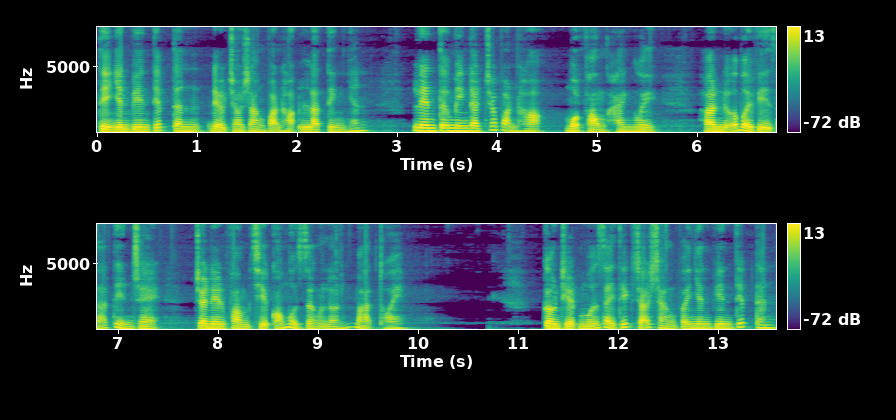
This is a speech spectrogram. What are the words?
thì nhân viên tiếp tân đều cho rằng bọn họ là tình nhân, liền tự mình đặt cho bọn họ một phòng hai người. Hơn nữa bởi vì giá tiền rẻ, cho nên phòng chỉ có một giường lớn mà thuê. Cường Triệt muốn giải thích rõ ràng với nhân viên tiếp tân,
